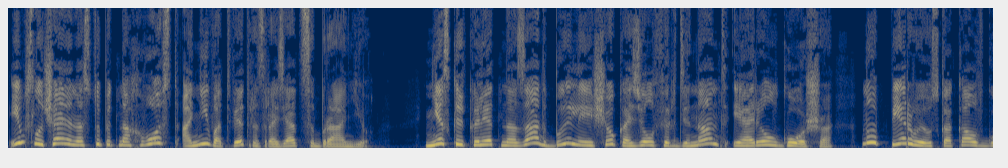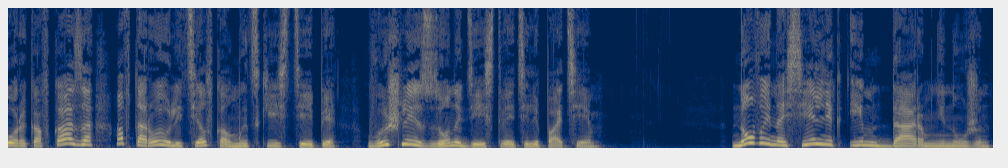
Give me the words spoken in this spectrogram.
Им случайно наступит на хвост, они в ответ разразятся бранью. Несколько лет назад были еще козел Фердинанд и орел Гоша, но первый ускакал в горы Кавказа, а второй улетел в калмыцкие степи вышли из зоны действия телепатии. Новый насельник им даром не нужен.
